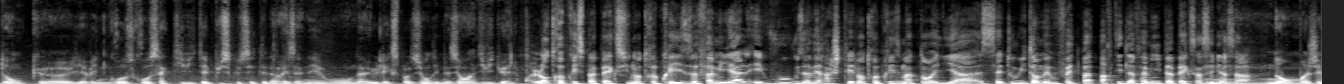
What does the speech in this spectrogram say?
donc il y avait une grosse grosse activité puisque c'était dans les années où on a eu l'explosion des maisons individuelles. L'entreprise Papex, une entreprise familiale et vous vous avez racheté l'entreprise maintenant il y a 7 ou 8 ans mais vous faites pas partie de la famille Papex, hein, c'est bien ça? Non, moi je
